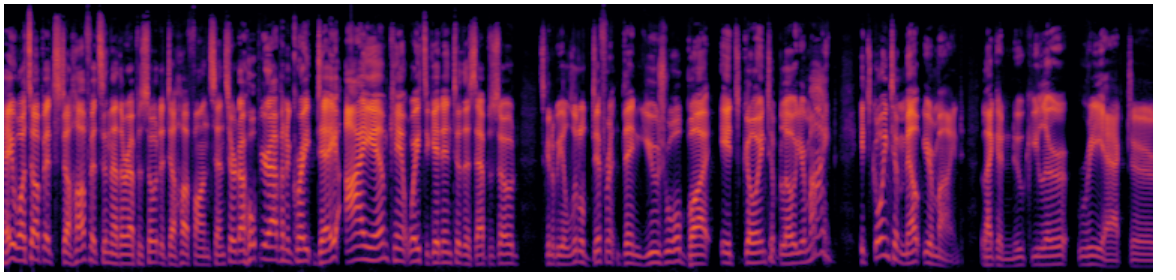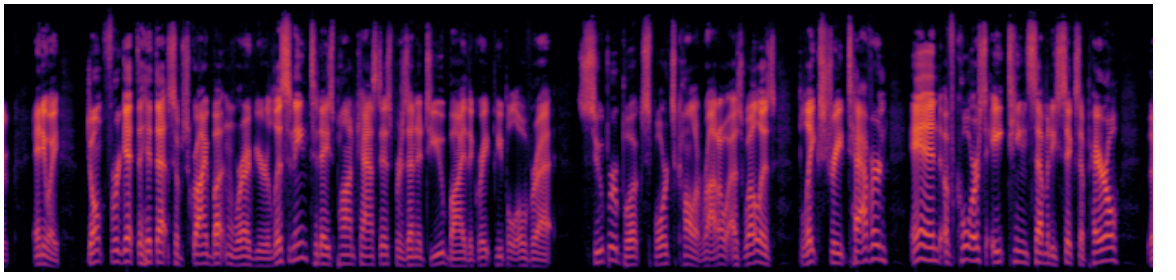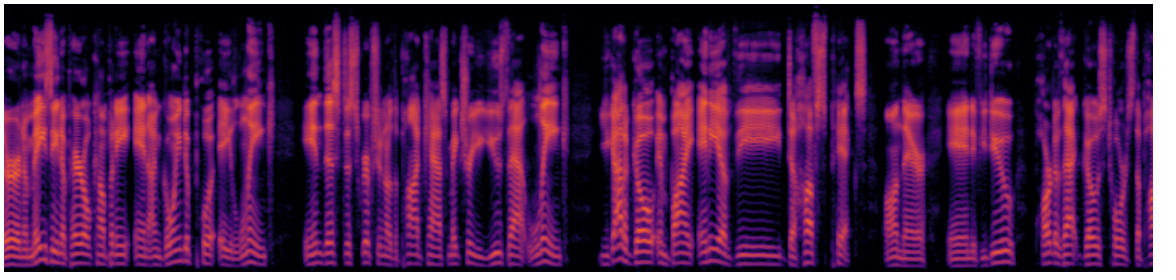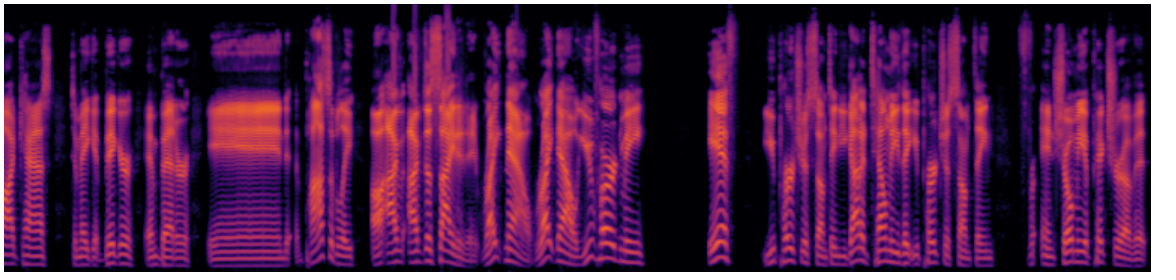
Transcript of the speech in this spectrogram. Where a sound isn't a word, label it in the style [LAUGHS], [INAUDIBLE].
Hey, what's up? It's DeHuff. It's another episode of DeHuff Uncensored. I hope you're having a great day. I am. Can't wait to get into this episode. It's going to be a little different than usual, but it's going to blow your mind. It's going to melt your mind like a nuclear reactor. Anyway, don't forget to hit that subscribe button wherever you're listening. Today's podcast is presented to you by the great people over at Superbook Sports Colorado, as well as Blake Street Tavern and of course 1876 apparel. They're an amazing apparel company and i'm going to put a link in this description of the podcast. Make sure you use that link. You got to go and buy any of the dehuff's picks on there. And if you do part of that goes towards the podcast to make it bigger and better. And possibly uh, I've, I've decided it right now right now. You've heard me. If you purchase something, you got to tell me that you purchased something and show me a picture of it.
